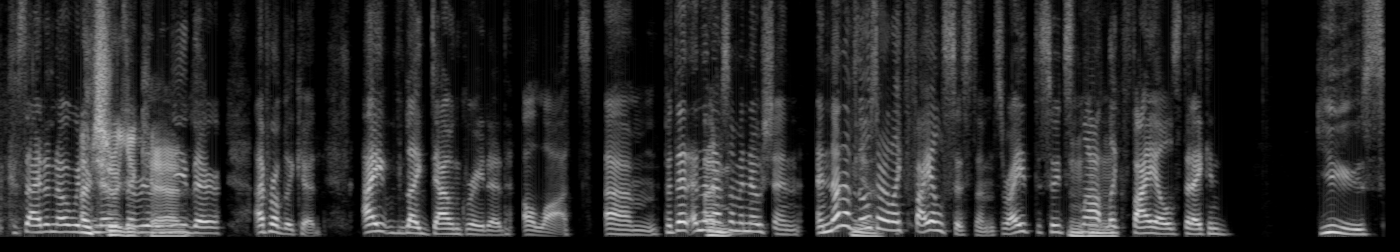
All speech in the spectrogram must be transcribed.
because I don't know which I'm notes sure I really can. need there. I probably could. I like downgraded a lot. Um, but then and then I'm, I have some in Notion. And none of those yeah. are like file systems, right? So it's mm-hmm. not like files that I can use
